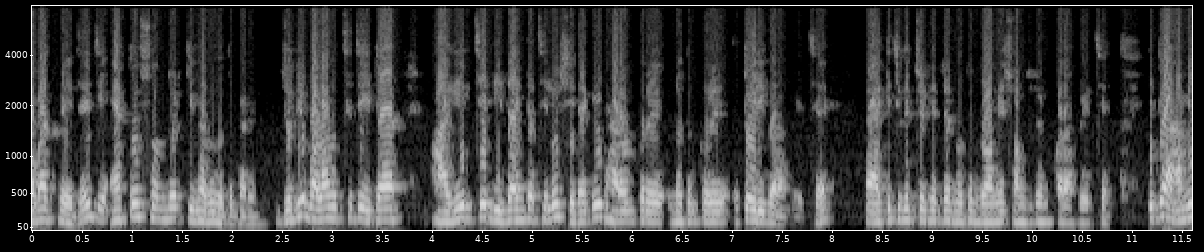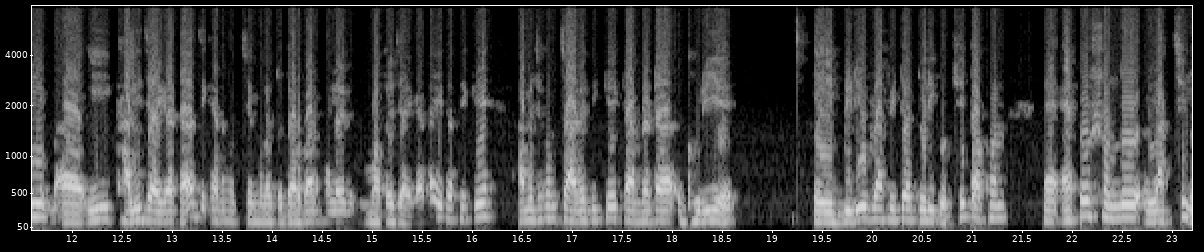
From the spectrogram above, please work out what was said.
অবাক হয়ে যায় যে এত সুন্দর কীভাবে হতে পারে। যদিও বলা হচ্ছে যে এটা আগের যে ডিজাইনটা ছিল সেটাকেই ধারণ করে, নতুন করে তৈরি করা হয়েছে। কিছু কিছু ক্ষেত্রে নতুন রঙে সংযোজন করা হয়েছে। কিন্তু আমি এই খালি জায়গাটা যেখানে হচ্ছে মূলত দরবার হলের মতো জায়গাটা, এটা থেকে আমি যখন চারিদিকে ক্যামেরাটা ঘুরিয়ে এই ভিডিওগ্রাফিটা তৈরি করছি, তখন এত সুন্দর লাগছিল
